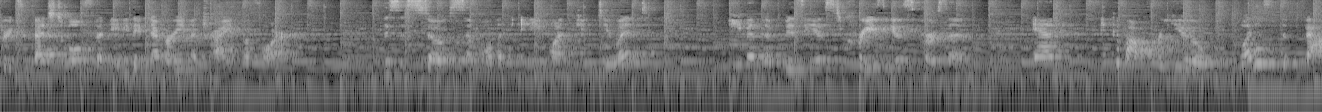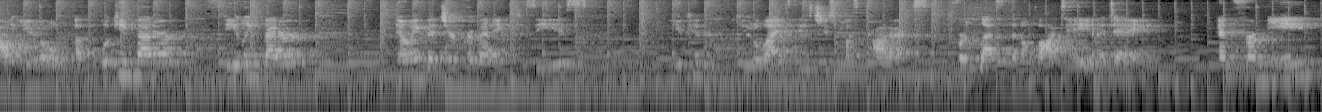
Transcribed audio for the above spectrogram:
fruits and vegetables that maybe they've never even tried before. This is so simple that anyone can do it, even the busiest, craziest person. And think about for you, what is the value of looking better, feeling better, knowing that you're preventing disease, you can utilize these Juice Plus products for less than a latte a day. And for me,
